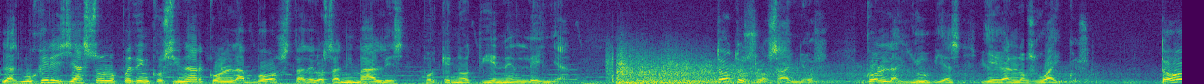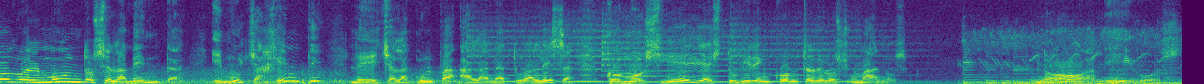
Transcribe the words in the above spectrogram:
las mujeres ya solo pueden cocinar con la bosta de los animales porque no tienen leña. Todos los años, con las lluvias, llegan los huaicos. Todo el mundo se lamenta y mucha gente le echa la culpa a la naturaleza, como si ella estuviera en contra de los humanos. No, amigos,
